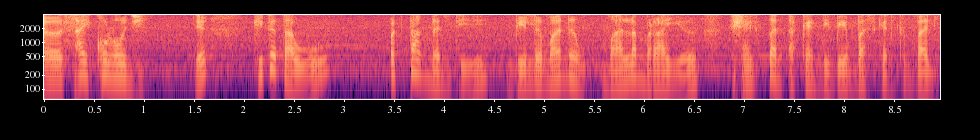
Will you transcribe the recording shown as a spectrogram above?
uh, psikologi ya. Kita tahu petang nanti bila mana malam raya syaitan akan dibebaskan kembali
